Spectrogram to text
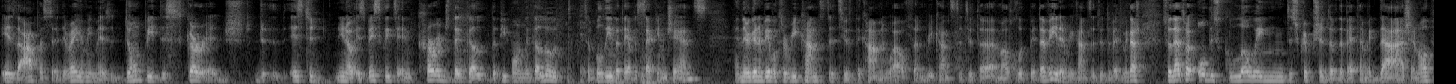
is the opposite. Divrei Yamim is don't be discouraged. Is to you know is basically to encourage the the people in the galut to believe that they have a second chance and they're going to be able to reconstitute the Commonwealth and reconstitute the Malchut Beit David and reconstitute the Beit Hamikdash. So that's why all these glowing descriptions of the Beit Hamikdash and all,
